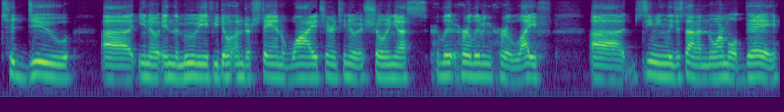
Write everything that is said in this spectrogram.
to do uh, you know, in the movie, if you don't understand why Tarantino is showing us her, her living her life, uh, seemingly just on a normal day,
